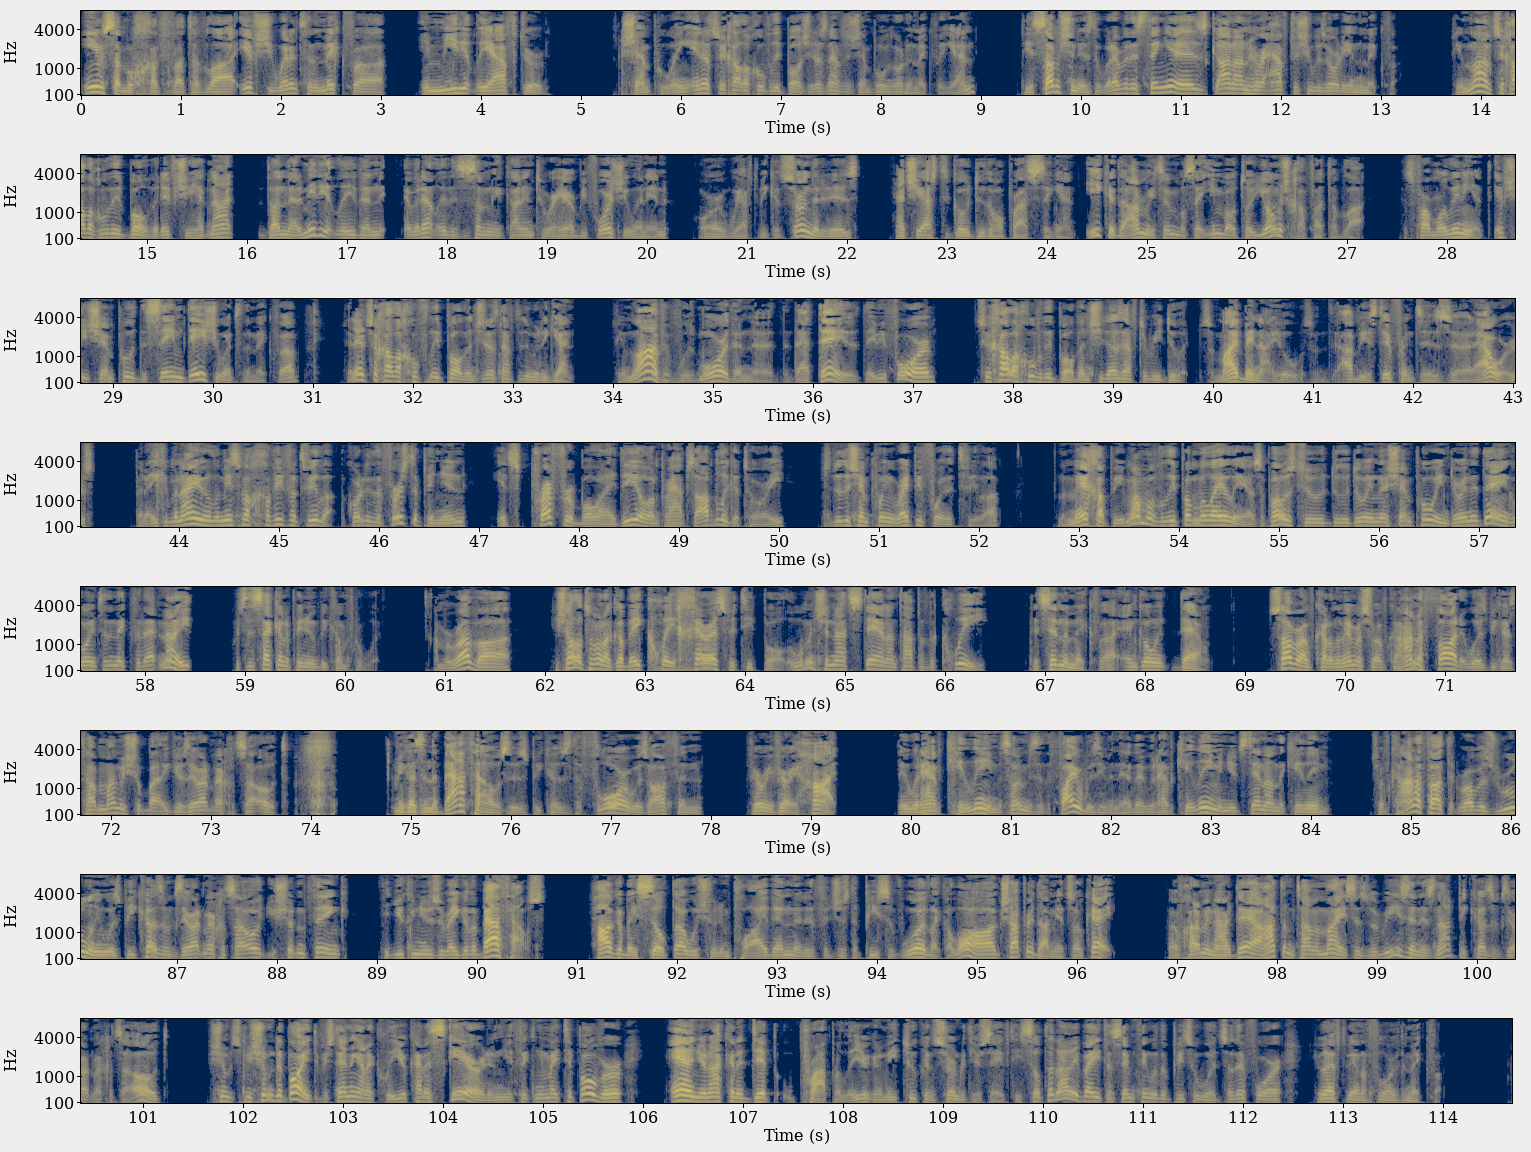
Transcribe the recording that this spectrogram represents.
If she went into the mikvah immediately after shampooing, she doesn't have to shampoo and go to the mikvah again. The assumption is that whatever this thing is got on her after she was already in the mikvah. But if she had not done that immediately, then evidently this is something that got into her hair before she went in, or we have to be concerned that it is, and she has to go do the whole process again. Ika da Amritim will say imbo yom tavla. It's far more lenient. If she shampooed the same day she went to the mikveh, then then she doesn't have to do it again. If it was more than uh, that day, the day before, then she does have to redo it. So my benayu, so the obvious difference is uh, hours, but according to the first opinion, it's preferable and ideal and perhaps obligatory to do the shampooing right before the tevila, as opposed to do, doing the shampooing during the day and going to the mikveh that night, which the second opinion would be comfortable with. Amarava, a woman should not stand on top of a kli that's in the mikveh and go down. Savrav Rav Kahana thought it was because because in the bathhouses, because the floor was often very, very hot, they would have kelim. Sometimes the fire was even there. They would have kelim, and you'd stand on the kelim. So if Kahana thought that Rava's ruling was because of Xerat Merchat you shouldn't think that you can use a regular bathhouse. Hagabe silta, which would imply then that if it's just a piece of wood, like a log, shapir dami, it's okay. Rav Chaim Hatam Tamamai says the reason is not because of Xerat Merchat Mishum Deboit. If you're standing on a kli, you're kind of scared and you're thinking it might tip over, and you're not going to dip properly. You're going to be too concerned with your safety. Siltanami ba'ita, same thing with a piece of wood. So therefore, you'll have to be on the floor of the mikvah.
